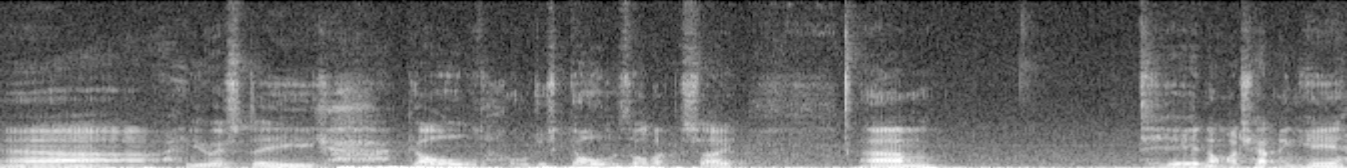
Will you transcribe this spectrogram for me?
Ah, USD gold, or just gold as I like to say. Um, yeah, not much happening here.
